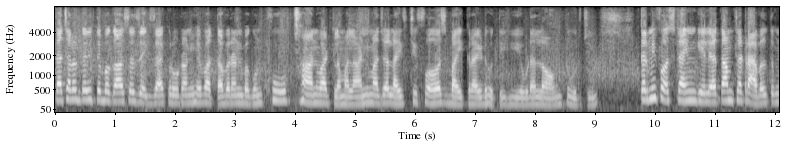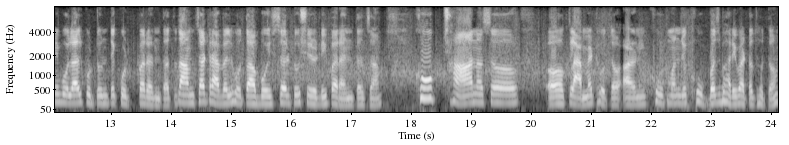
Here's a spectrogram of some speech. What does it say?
त्याच्यानंतर इथे बघा असं एक्झॅक्ट रोड आणि हे वातावरण बघून खूप छान वाटलं मला आणि माझ्या लाईफची फर्स्ट बाईक राईड होती ही एवढ्या लाँग टूरची तर मी फर्स्ट टाईम गेले. आता आमचा ट्रॅव्हल तुम्ही बोलाल कुठून ते कुठपर्यंत. तर आमचा ट्रॅव्हल होता बोईसर टू शिर्डीपर्यंतचा. खूप छान असं क्लायमेट होतं आणि खूप म्हणजे खूपच भारी वाटत होतं.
